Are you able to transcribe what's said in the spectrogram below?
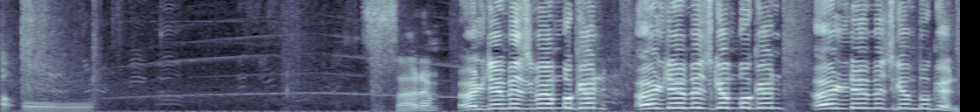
Uh-oh. Sarım. Öldüğümüz gün bugün. Öldüğümüz gün bugün. Öldüğümüz gün bugün.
